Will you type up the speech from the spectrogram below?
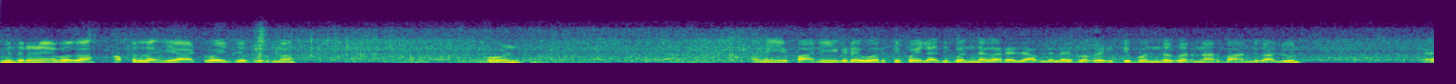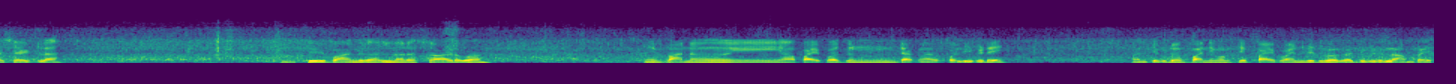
मित्रांनो हे बघा आपल्याला हे आठवायचं आहे पूर्ण. कोण? आणि हे पाणी इकडे वरती पहिलं आधी बंद करायचं आहे आपल्याला. हे बघा इथे बंद करणार बांध घालून या साईडला. ते बांध घालणार असं आडवा. आणि पानं ह्या पाईपातून टाकणार पलीकडे. आणि तिकडून पाणी मग ते पाईप आणलेत बघा तिकडे लांब आहेत.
